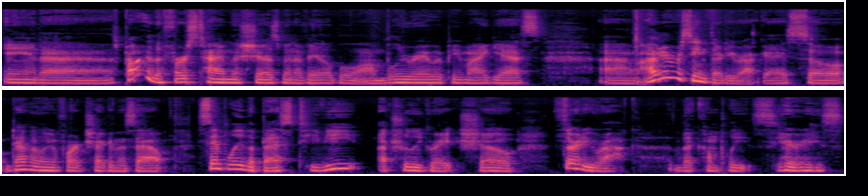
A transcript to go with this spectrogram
and uh, it's probably the first time this show has been available on Blu ray, would be my guess. Um, I've never seen 30 Rock, guys, so definitely looking forward to checking this out. Simply the best TV, a truly great show. 30 Rock, the complete series.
